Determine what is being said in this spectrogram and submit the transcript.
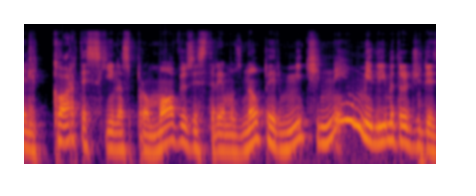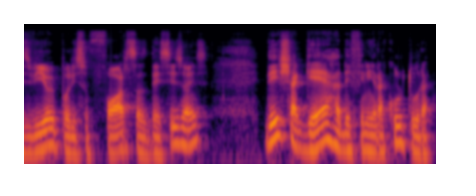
Ele corta esquinas, promove os extremos, não permite nem um milímetro de desvio e por isso força as decisões, deixa a guerra definir a cultura,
